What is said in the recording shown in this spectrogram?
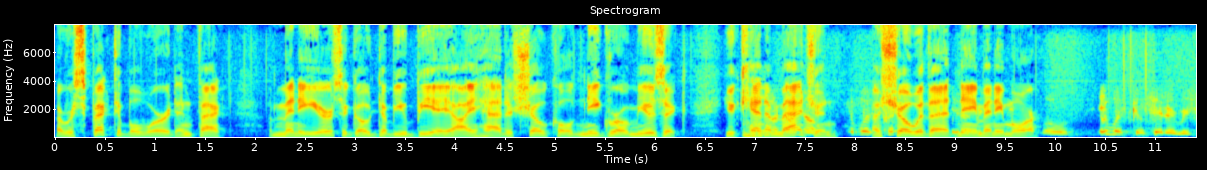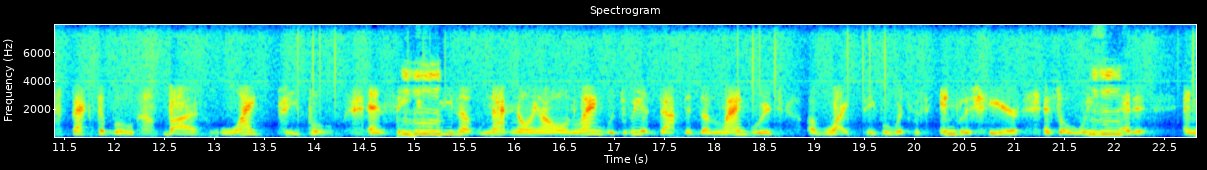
a respectable word. In fact, many years ago, WBAI had a show called Negro Music. You can't No, no, no. imagine It was a show with that name anymore. It was considered respectable by white people. And see, Mm-hmm. we know, not knowing our own language, we adopted the language of white people, which was English here, and so we Mm-hmm. said it. And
